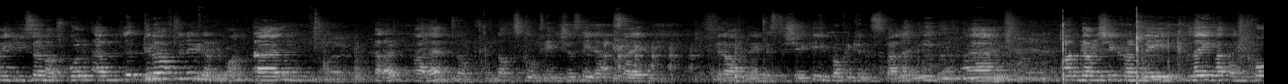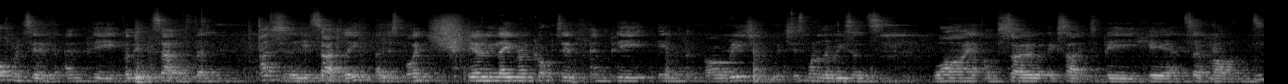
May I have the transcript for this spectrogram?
Thank you so much. Well, um, look, good afternoon, everyone. Um, hello, hi there. Not, not school teachers. He didn't say good afternoon, Mr. Shuker. You probably couldn't spell it either. Um, I'm Gavin Shuker. I'm the Labour and Cooperative MP for Luton South. And actually, sadly, at this point, the only Labour and Cooperative MP in our region, which is one of the reasons why I'm so excited to be here and so heartened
